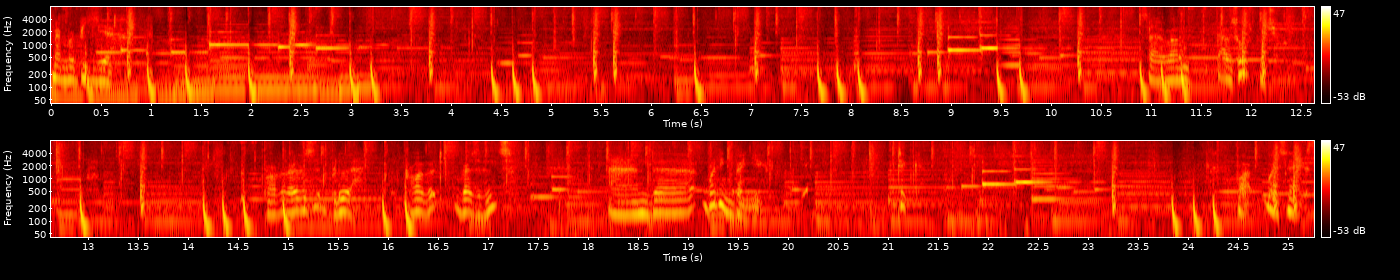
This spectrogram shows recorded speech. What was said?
memorabilia. Private, resi- private residence and uh, wedding venue. Tick. Right, where's next?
